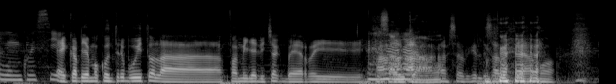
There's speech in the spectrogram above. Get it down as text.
ovunque, sì. Ecco, abbiamo contribuito la famiglia di Chuck Berry. a- Salutiamo. a- a- salut- salutiamo.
